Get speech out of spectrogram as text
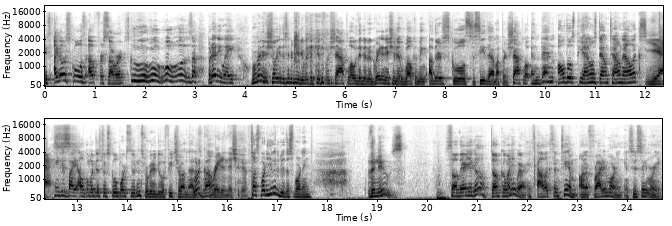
It's I know school is out for summer. School is out, but anyway, we're going to show you this interview with the kids from Chapleau. They did a great initiative welcoming other schools to see them up in Chapleau, and then all those pianos downtown, Alex. Yes. Painted by Algoma District School Board students. We're going to do a feature on that What as a great initiative. Plus, what are you going to do this morning? The news. So there you go. Don't go anywhere. It's Alex and Tim on a Friday morning in Sault Ste. Marie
